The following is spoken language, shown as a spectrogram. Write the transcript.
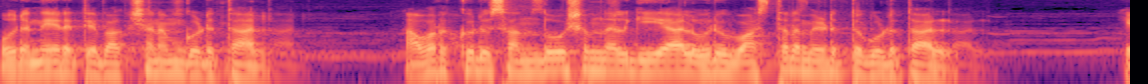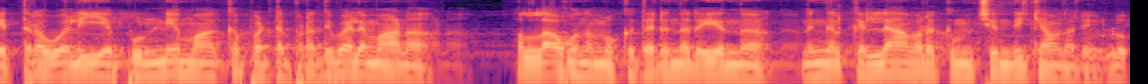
ഒരു നേരത്തെ ഭക്ഷണം കൊടുത്താൽ അവർക്കൊരു സന്തോഷം നൽകിയാൽ ഒരു വസ്ത്രം എടുത്തു കൊടുത്താൽ എത്ര വലിയ പുണ്യമാക്കപ്പെട്ട പ്രതിഫലമാണ് അള്ളാഹു നമുക്ക് തരുന്നത് എന്ന് നിങ്ങൾക്കെല്ലാവർക്കും ചിന്തിക്കാവുന്നതേ ഉള്ളൂ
